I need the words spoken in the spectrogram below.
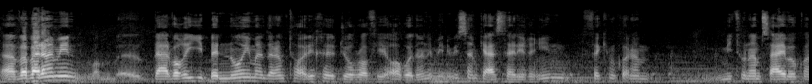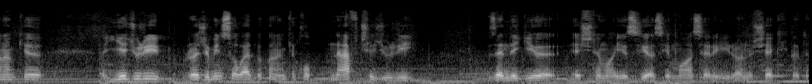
و برای همین در واقع به نوعی من دارم تاریخ جغرافی آبادان می نویسم که از طریق این فکر می‌کنم می‌تونم سعی بکنم که یه جوری راجب این صحبت بکنم که خب نفت چجوری زندگی اجتماعی و سیاسی معاصر ایران رو شکل داده.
